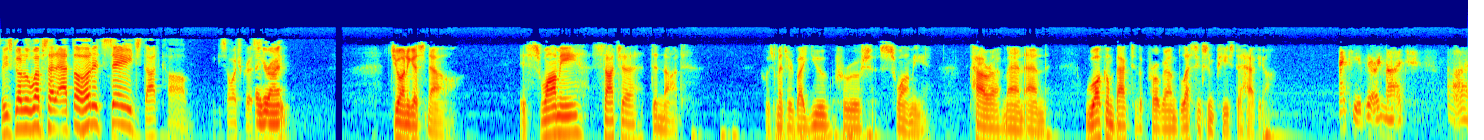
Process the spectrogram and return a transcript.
please go to the website at thehoodedsage.com. Thank you so much, Khris. Thank you, Ryan. Joining us now is Swami Satya Dinath, who's mentored by Yug Purush Swami, Para Man, and welcome back to the program. Blessings and peace to have you. Thank you very much. Uh,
